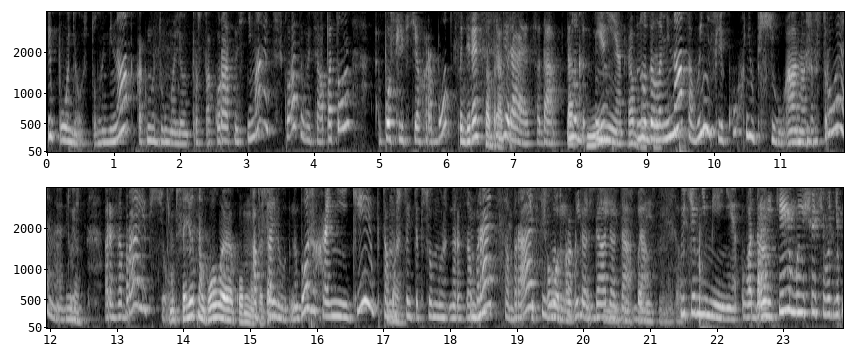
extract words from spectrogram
И понял, что ламинат, как мы думали, он просто аккуратно снимается, складывается, а потом после всех работ Собирается обратно. собирается, да. Так но, нет, но работает. до ламината вынесли кухню всю, а она же встроенная, то Да. есть разобрали все. Абсолютно голая комната, да? Абсолютно. Боже, храни Икею, потому Да. что это все можно разобрать, собрать. и вот как-то- да, да, да, да. да. Но тем не менее, вода. Про Икею мы еще сегодня Да,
